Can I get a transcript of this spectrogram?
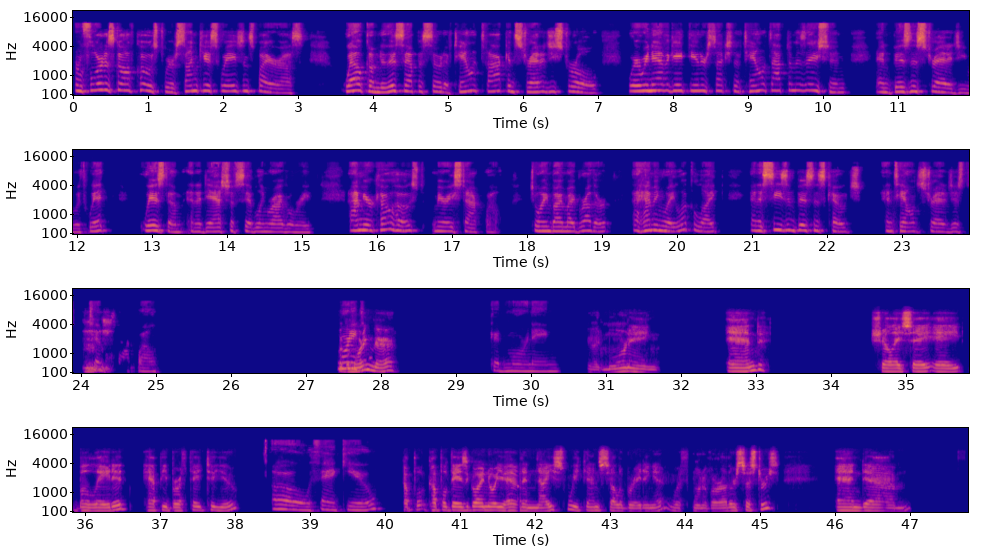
From Florida's Gulf Coast, where sun kissed waves inspire us, welcome to this episode of Talent Talk and Strategy Stroll, where we navigate the intersection of talent optimization and business strategy with wit, wisdom, and a dash of sibling rivalry. I'm your co host, Meri Stockwell, joined by my brother, a Hemingway lookalike, and a seasoned business coach and talent strategist, Tim Stockwell. Well, good morning, Meri. Good morning. Good morning. And shall I say a belated happy birthday to you? Oh, thank you. A couple couple days ago, I know you had a nice weekend celebrating it with one of our other sisters, and um,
